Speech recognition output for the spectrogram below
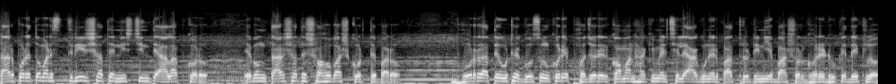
তারপরে তোমার স্ত্রীর সাথে নিশ্চিন্তে আলাপ করো এবং তার সাথে সহবাস করতে পারো। ভোর রাতে উঠে গোসল করে ফজরের কমান হাকিমের ছেলে আগুনের পাত্রটি নিয়ে বাসর ঘরে ঢুকে দেখল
